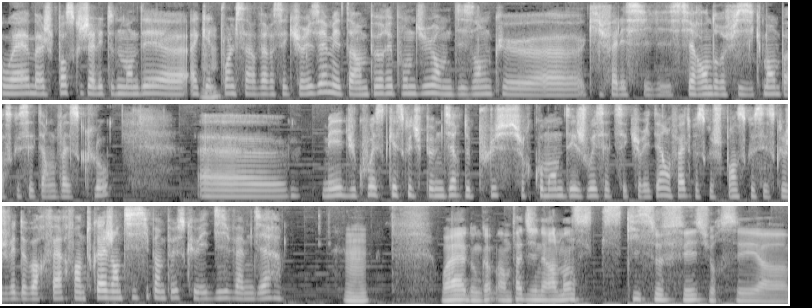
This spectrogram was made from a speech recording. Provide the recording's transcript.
Ouais, bah, je pense que j'allais te demander à quel mhm. point le serveur est sécurisé, mais tu as un peu répondu en me disant que qu'il fallait s'y rendre physiquement parce que c'était en vase clos. Euh, mais du coup, qu'est-ce que tu peux me dire de plus sur comment déjouer cette sécurité en fait? Parce que je pense que c'est ce que je vais devoir faire. Enfin, en tout cas, j'anticipe un peu ce que Eddie va me dire. Mhm. Ouais, donc en fait, généralement, ce qui se fait sur ces. Euh,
